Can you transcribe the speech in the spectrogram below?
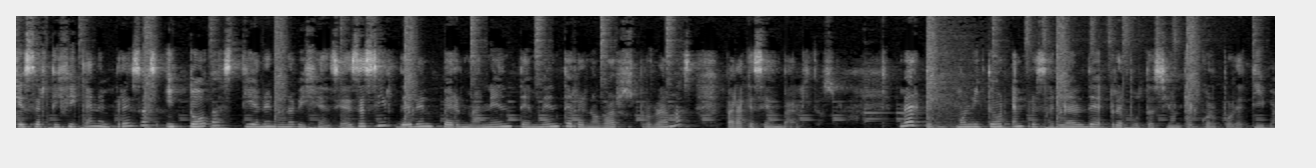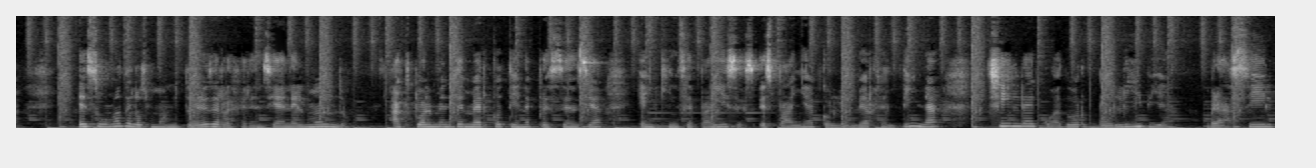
que certifican empresas y todas tienen una vigencia, es decir, deben permanentemente renovar sus programas para que sean válidos. Merco, monitor empresarial de reputación corporativa, es uno de los monitores de referencia en el mundo. Actualmente Merco tiene presencia en 15 países, España, Colombia, Argentina, Chile, Ecuador, Bolivia, Brasil,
